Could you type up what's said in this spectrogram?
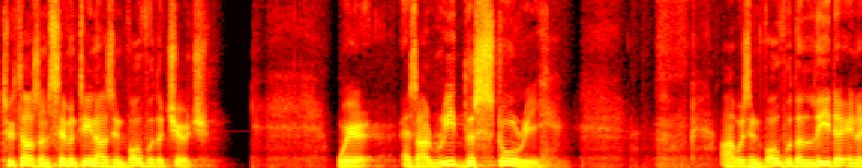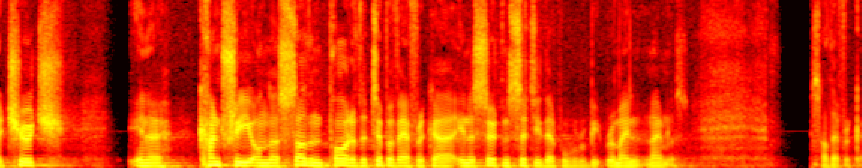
2017, I was involved with a church where, as I read this story, I was involved with a leader in a church in a country on the southern part of the tip of Africa in a certain city that will remain nameless South Africa.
